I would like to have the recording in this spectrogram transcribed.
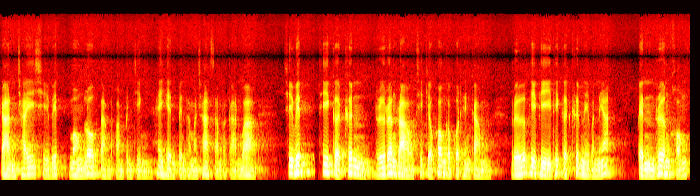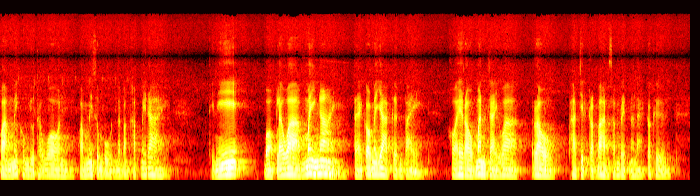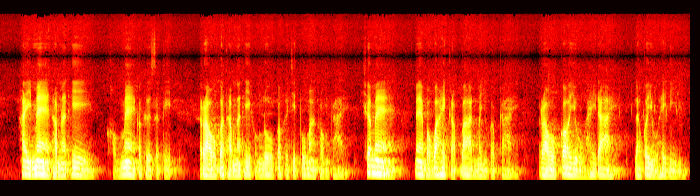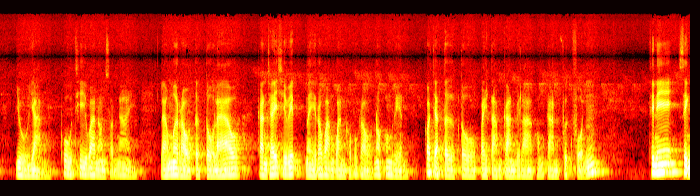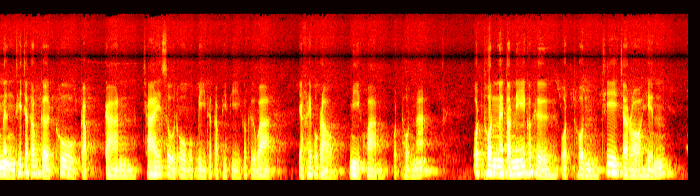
การใช้ชีวิตมองโลกตามความเป็นจริง ให้เห็นเป็นธรรมชาติสามประการว่า ชีวิตที่เกิดขึ้นหรือเรื่องราวที่เกี่ยวข้องกับกฎแห่งกรรม หรือพีพีที่เกิดขึ้นในวันนี้เป็นเรื่องของความไม่คงอยู่ทวร ความไม่สมบูรณ์และบังคับไม่ได้ ทีนี้บอกแล้วว่าไม่ง่ายแต่ก็ไม่ยากเกินไป ขอให้เรามั่นใจว่าเราพาจิตกลับบ้านสำเร็จนั่นแหละก็คือ ให้แม่ทำหน้าที่ของแม่ก็คือสติ เราก็ทำหน้าที่ของลูกก็คือจิตผู้มาครองกาย เชื่อแม่ แม่บอกว่าให้กลับบ้านมาอยู่กับกาย เราก็อยู่ให้ได้ แล้วก็อยู่ให้ดี อยู่อย่างผู้ที่ว่านอนสอนง่าย แล้วเมื่อเราเติบโตแล้ว การใช้ชีวิตในระหว่างวันของพวกเรานอกห้องเรียน ก็จะเติบโตไปตามการเวลาของการฝึกฝน ทีนี้สิ่งหนึ่งที่จะต้องเกิดคู่กับการใช้สูตร O บวก B เท่ากับ PP ก็คือว่า อยากให้พวกเรามีความอดทนนะ อดทนในตอนนี้ก็คือ อดทนที่จะรอเห็น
